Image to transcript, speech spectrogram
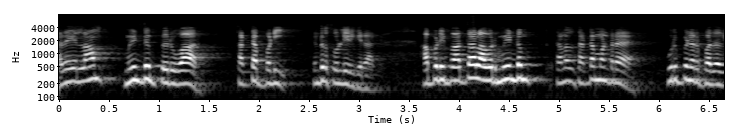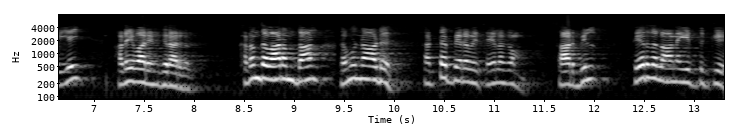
அதையெல்லாம் மீண்டும் பெறுவார் சட்டப்படி என்று சொல்லியிருக்கிறார். அப்படி பார்த்தால் அவர் மீண்டும் தனது சட்டமன்ற உறுப்பினர் பதவியை அடைவார் என்கிறார்கள். கடந்த வாரம்தான் தமிழ்நாடு சட்டப்பேரவை செயலகம் சார்பில் தேர்தல் ஆணையத்துக்கு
